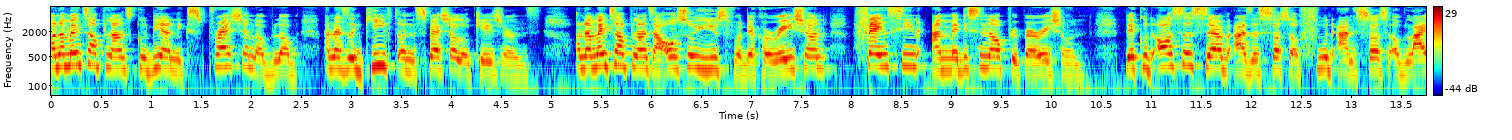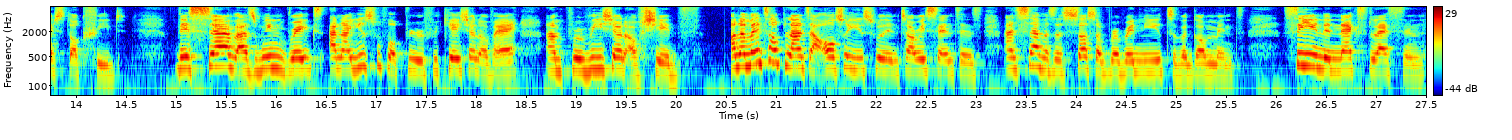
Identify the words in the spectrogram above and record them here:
ornamental plants could be an expression of love and as a gift on special occasions. Ornamental plants are also used for decoration, fencing, and medicinal preparation. They could also serve as a source of food and source of livestock feed. They serve as windbreaks and are useful for purification of air and provision of shades. Ornamental plants are also useful in tourist centers and serve as a source of revenue to the government. See you in the next lesson.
